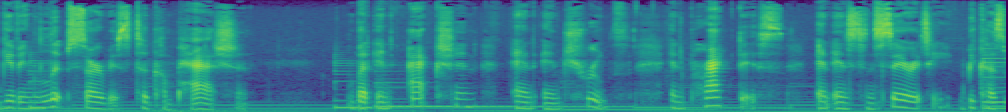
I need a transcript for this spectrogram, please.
giving lip service to compassion, but in action and in truth, in practice and insincerity because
